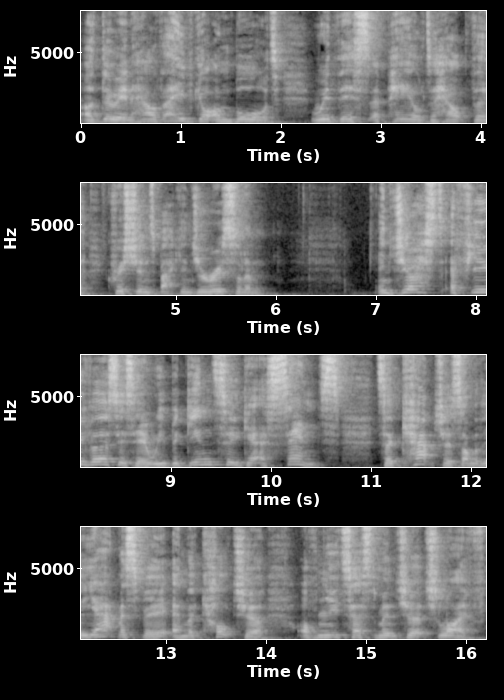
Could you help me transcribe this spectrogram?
are doing, how they've got on board with this appeal to help the Christians back in Jerusalem. In just a few verses here, we begin to get a sense to capture some of the atmosphere and the culture of New Testament church life.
